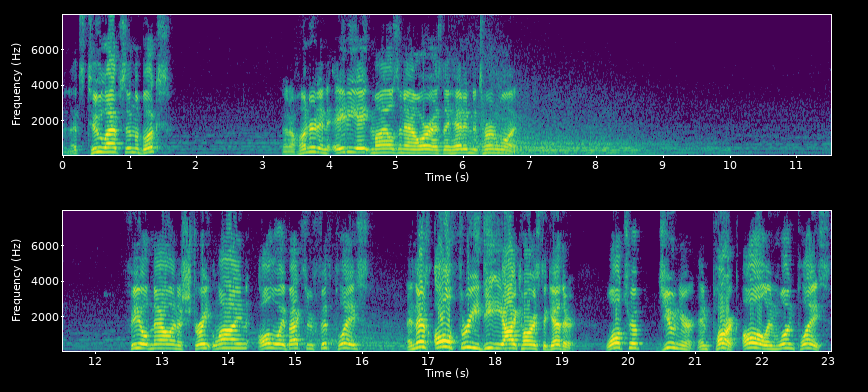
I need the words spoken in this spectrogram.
And that's two laps in the books. And 188 miles an hour as they head into turn one. Field now in a straight line all the way back through fifth place. And there's all three DEI cars together. Waltrip, Jr., and Park all in one place.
